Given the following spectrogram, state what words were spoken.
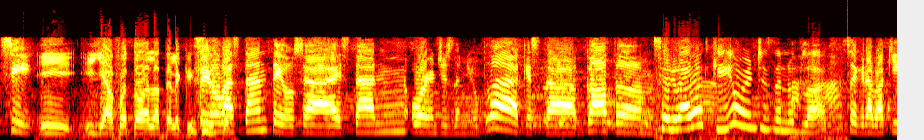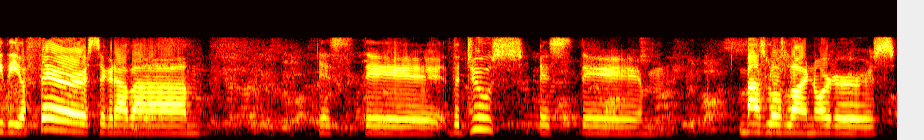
Sí. Y, y, ya fue toda la tele que hiciste. Pero bastante, o sea, están Orange is the New Black, está Gotham. ¿Se graba aquí Orange is the New Black? Ajá. Se graba aquí The Affair, se graba este The Juice, este más los Law and Orders,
